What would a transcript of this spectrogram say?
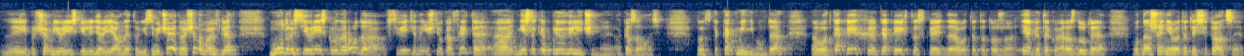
и причем еврейские лидеры явно этого не замечают. Вообще, на мой взгляд, мудрость еврейского народа в свете нынешнего конфликта конфликта а, несколько преувеличенная оказалась, то есть, как минимум, да, вот, как их, как их, так сказать, да, вот это тоже эго такое раздутое в отношении вот этой ситуации.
